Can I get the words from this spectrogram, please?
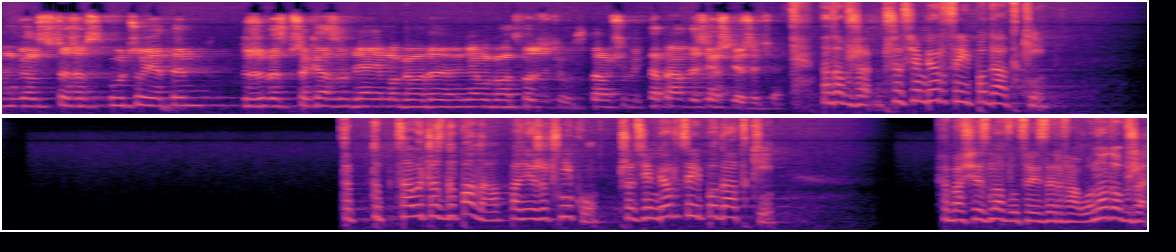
mówiąc szczerze współczuję tym, którzy bez przekazu dnia nie mogą, nie mogą otworzyć ust. To musi być naprawdę ciężkie życie. No dobrze, przedsiębiorcy i podatki. To, to cały czas do pana, panie rzeczniku. Przedsiębiorcy i podatki. Chyba się znowu coś zerwało. No dobrze.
